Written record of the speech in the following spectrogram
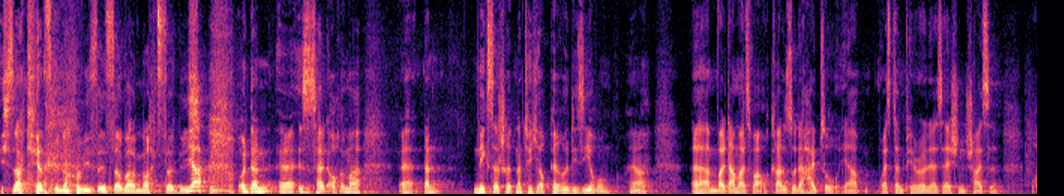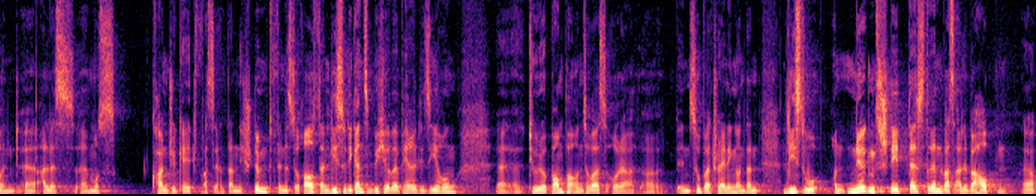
Ich sag dir jetzt genau, wie es ist, aber macht's dann nicht. Ja, und dann äh, ist es halt auch immer, äh, dann nächster Schritt natürlich auch Periodisierung. Ja? Ähm, weil damals war auch gerade so der Hype so, ja, Western Periodization, scheiße. Und äh, alles äh, muss Conjugate, was ja dann nicht stimmt, findest du raus. Dann liest du die ganzen Bücher über Periodisierung, äh, Tudor Bomber und sowas oder äh, in Supertraining und dann liest du und nirgends steht das drin, was alle behaupten. Ja.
